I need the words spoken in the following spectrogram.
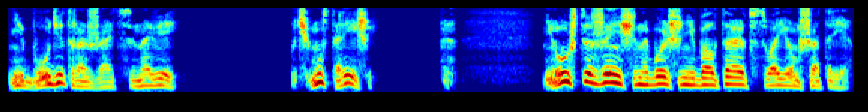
не будет рожать сыновей. Почему старейший? Неужто женщины больше не болтают в своем шатре?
